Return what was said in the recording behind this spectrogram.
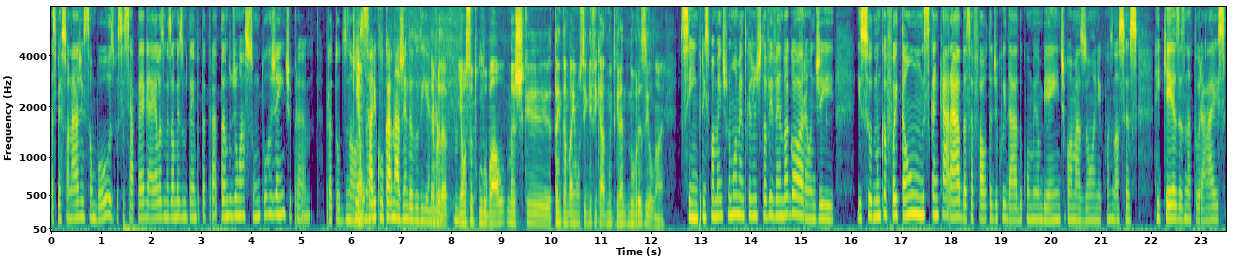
As personagens são boas, você se apega a elas, mas ao mesmo tempo está tratando de um assunto urgente para para todos nós. Que é necessário né? colocar na agenda do dia. É, é verdade. E é um assunto global, mas que tem também um significado muito grande no Brasil, não é? Sim, principalmente no momento que a gente está vivendo agora, onde isso nunca foi tão escancarado, essa falta de cuidado com o meio ambiente, com a Amazônia, com as nossas riquezas naturais.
